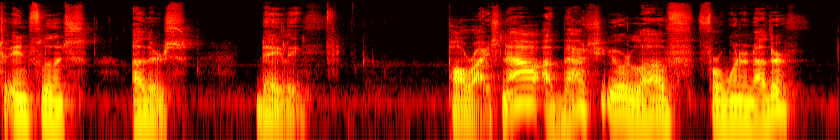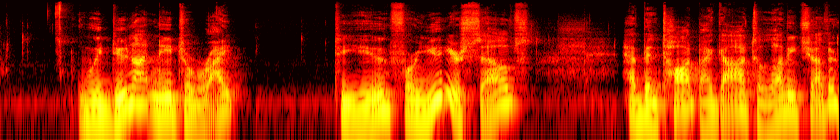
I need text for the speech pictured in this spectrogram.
to influence others daily. Paul writes, Now about your love for one another, we do not need to write to you, for you yourselves have been taught by God to love each other.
